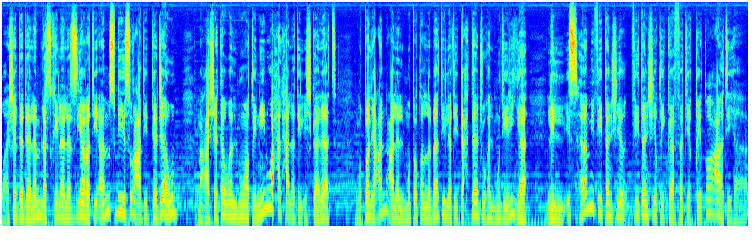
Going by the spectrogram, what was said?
وشدد لملس خلال الزيارة أمس بسرعة التجاوب مع شكاوى المواطنين وحلحلة الإشكالات. مطلعا على المتطلبات التي تحتاجها المديرية للإسهام في تنشيط, في تنشيط كافة قطاعاتها.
